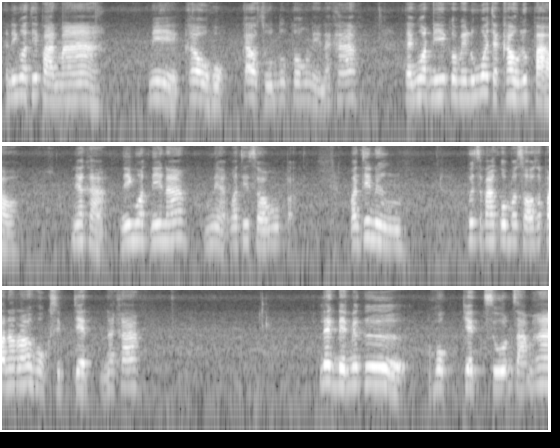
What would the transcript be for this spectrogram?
อันนี้งวดที่ผ่านมา นี่เข้าหกเก้าศูนย์ตรงๆนี่นะคะ แต่งวดนี้ก็ไม่รู้ว่าจะเข้าหรือเปล่า เนี่ยค่ะ นี่งวดนี้นะ เนี่ยงวดที่สองวันที่หนึ่งพฤษภาคมพศสองพันห้าร้อยหกสิบเจ็ดนะคะ เลขเด่นก็คือหกเจ็ดศูนย์สามห้า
